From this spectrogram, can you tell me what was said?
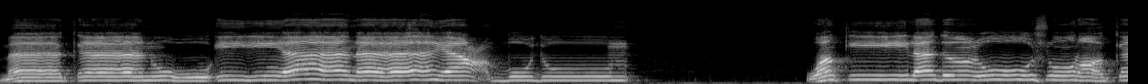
ما كانوا إيانا يعبدون. وقيل ادعوا شركاءكم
